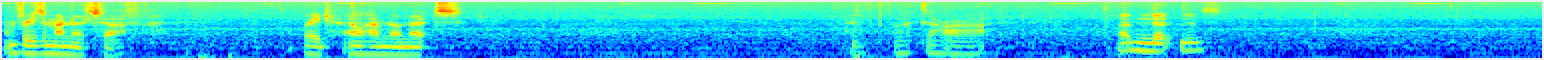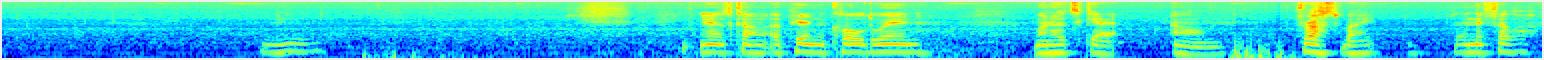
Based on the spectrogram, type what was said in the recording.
I'm freezing my nuts off. Wait, I don't have no nuts. I forgot. I'm nutless. Mm. Yeah, it's come up here in the cold wind. My nuts got um frostbite, and they fell off.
